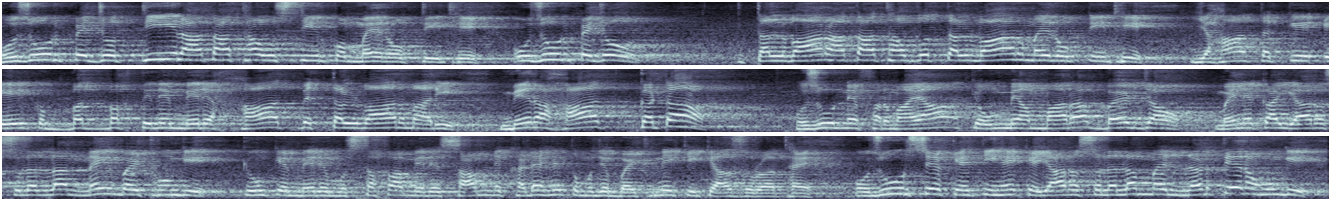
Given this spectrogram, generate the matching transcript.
حضور پہ جو تیر آتا تھا، اس تیر کو میں روکتی تھی۔ حضور پہ جو تلوار آتا تھا، وہ تلوار میں روکتی تھی۔ یہاں تک کہ ایک بدبخت نے میرے ہاتھ پہ تلوار ماری۔ میرا ہاتھ کٹا۔ حضور نے فرمایا کہ ام امارہ بیٹھ جاؤ۔ میں نے کہا، یا رسول اللہ، نہیں بیٹھوں گی، کیونکہ میرے مصطفیٰ میرے سامنے کھڑے ہیں، تو مجھے بیٹھنے کی کیا ضرورت ہے؟ حضور سے کہتی ہیں کہ، یا رسول اللہ، میں لڑتے رہوں گی،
